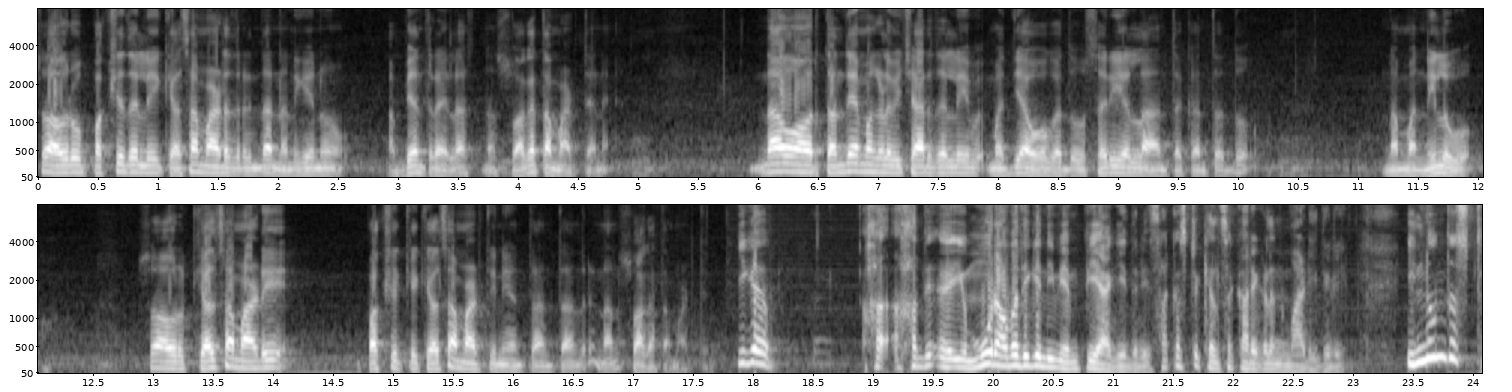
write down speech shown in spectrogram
ಸೊ ಅವರು ಪಕ್ಷದಲ್ಲಿ ಕೆಲಸ ಮಾಡೋದ್ರಿಂದ ನನಗೇನು ಅಭ್ಯಂತರ ಇಲ್ಲ. ನಾನು ಸ್ವಾಗತ ಮಾಡ್ತೇನೆ. ನಾವು ಅವ್ರ ತಂದೆ ಮಗಳ ವಿಚಾರದಲ್ಲಿ ಮಧ್ಯ ಹೋಗೋದು ಸರಿಯಲ್ಲ ಅಂತಕ್ಕಂಥದ್ದು ನಮ್ಮ ನಿಲುವು. ಸೊ ಅವರು ಕೆಲಸ ಮಾಡಿ ಪಕ್ಷಕ್ಕೆ ಕೆಲಸ ಮಾಡ್ತೀನಿ ಅಂತ ಅಂತ ಅಂದರೆ ನಾನು ಸ್ವಾಗತ ಮಾಡ್ತೀನಿ. ಈಗ ಹದಿ, ಈ ಮೂರು ಅವಧಿಗೆ ನೀವು ಎಂ ಪಿ ಆಗಿದ್ದೀರಿ. ಸಾಕಷ್ಟು ಕೆಲಸ ಕಾರ್ಯಗಳನ್ನು ಮಾಡಿದ್ದೀರಿ. ಇನ್ನೊಂದಷ್ಟು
